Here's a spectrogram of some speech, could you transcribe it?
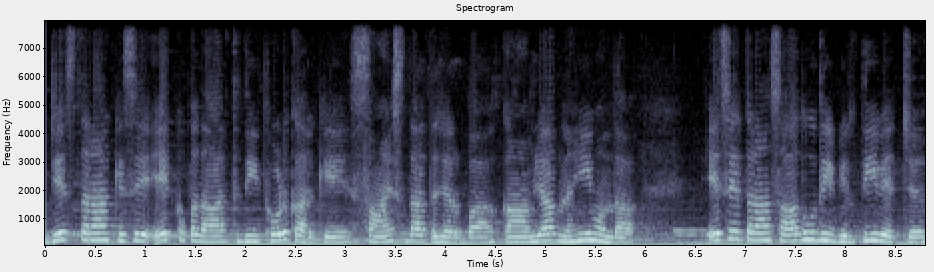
ਜਿਸ ਤਰ੍ਹਾਂ ਕਿਸੇ ਇੱਕ ਪਦਾਰਥ ਦੀ ਥੋੜ ਕਰਕੇ ਸਾਇੰਸ ਦਾ ਤਜਰਬਾ ਕਾਮਯਾਬ ਨਹੀਂ ਹੁੰਦਾ, ਇਸੇ ਤਰ੍ਹਾਂ ਸਾਧੂ ਦੀ ਬਿਰਤੀ ਵਿੱਚ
